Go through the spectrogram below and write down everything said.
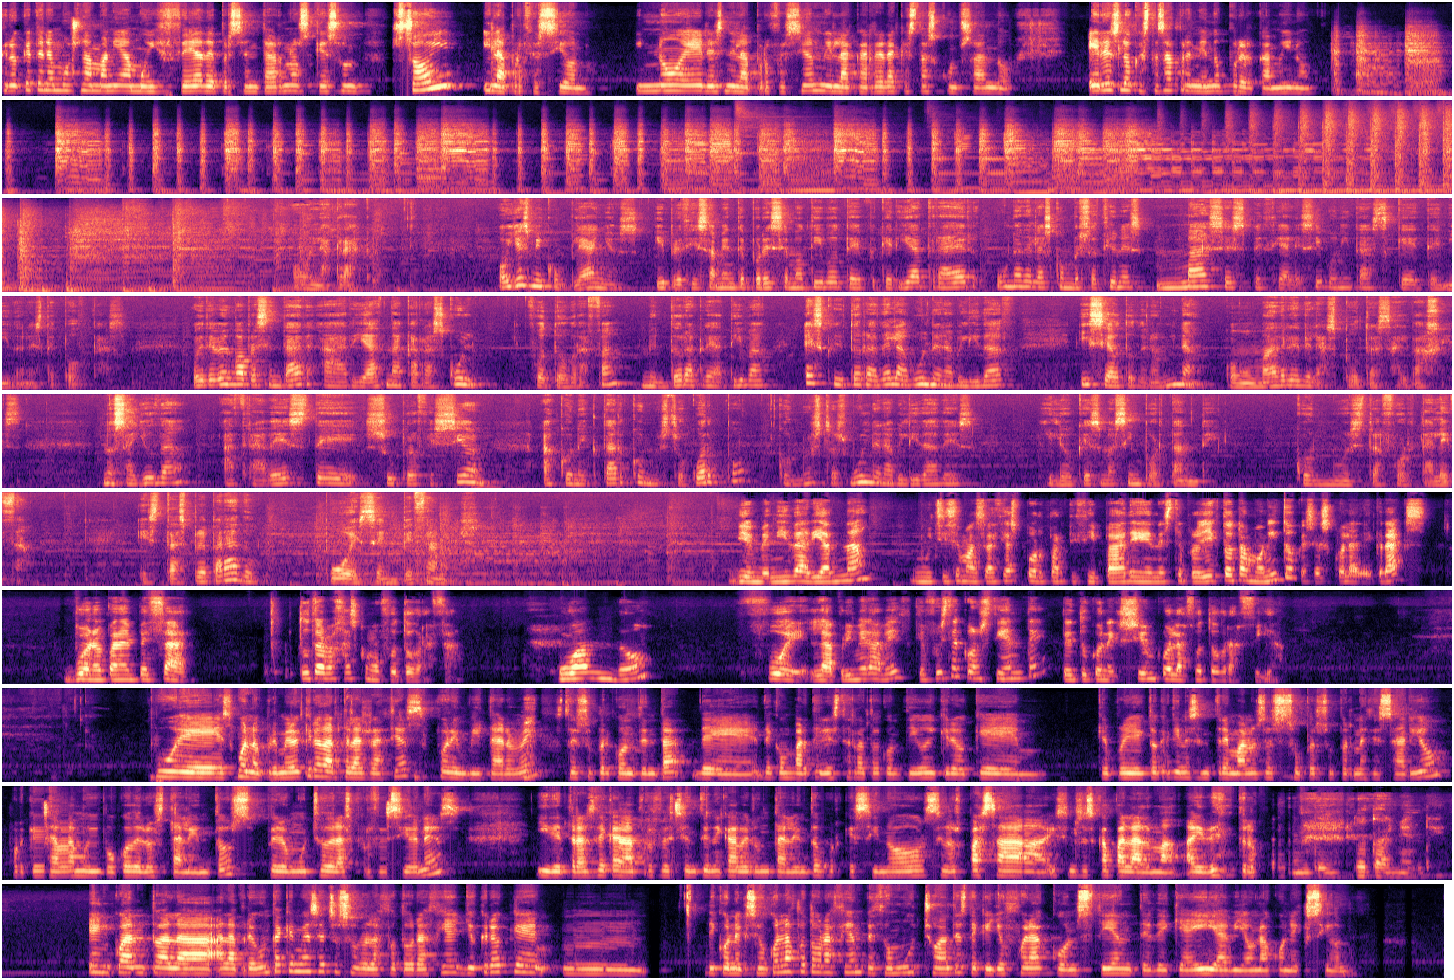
creo que tenemos una manía muy fea de presentarnos que es un soy y la profesión. Y no eres ni la profesión ni la carrera que estás cursando. Eres lo que estás aprendiendo por el camino. Hoy es mi cumpleaños y precisamente por ese motivo te quería traer una de las conversaciones más especiales y bonitas que he tenido en este podcast. Hoy te vengo a presentar a Ariadna Carrascul, fotógrafa, mentora creativa, escritora de la vulnerabilidad y se autodenomina como madre de las potras salvajes. Nos ayuda a través de su profesión a conectar con nuestro cuerpo, con nuestras vulnerabilidades y lo que es más importante, con nuestra fortaleza. ¿Estás preparado? Pues empezamos. Bienvenida Ariadna, muchísimas gracias por participar en este proyecto tan bonito que es Escuela de Cracks. Bueno, para empezar, tú trabajas como fotógrafa. ¿Cuándo fue la primera vez que fuiste consciente de tu conexión con la fotografía? Pues bueno, primero quiero darte las gracias por invitarme. Estoy súper contenta de, de, compartir este rato contigo y creo que, que el proyecto que tienes entre manos es súper, súper necesario porque se habla muy poco de los talentos, pero mucho de las profesiones. Y detrás de cada profesión tiene que haber un talento porque si no, se nos pasa y se nos escapa el alma ahí dentro. Totalmente. totalmente. En cuanto a la, a la, pregunta que me has hecho sobre la fotografía, yo creo que mmm, mi conexión con la fotografía empezó mucho antes de que yo fuera consciente de que ahí había una conexión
